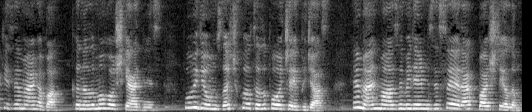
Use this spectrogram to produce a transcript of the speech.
Herkese merhaba. Kanalıma hoş geldiniz. Bu videomuzda çikolatalı poğaça yapacağız. Hemen malzemelerimizi sayarak başlayalım.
